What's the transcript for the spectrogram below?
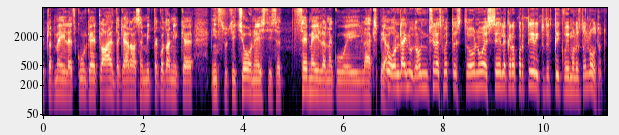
ütleb meile, et kuulge, et lahendage ära see mittekodanike institutsioon Eestis, et see meile nagu ei läheks peale? on läinud, on selles mõttes, on OSCE-le ka raporteeritud, et kõik võimalused on loodud.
